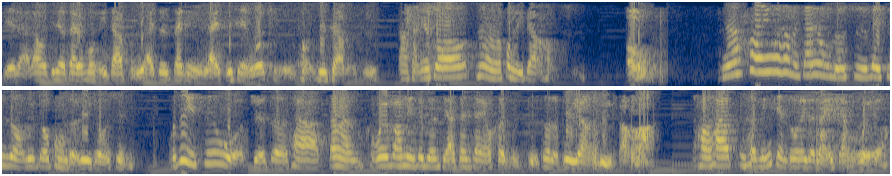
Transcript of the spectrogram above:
些啦，然后我今天带了凤梨大福来，就是在你来之前，我有请你同事吃东西，然后闪电说那个凤梨非常好吃。哦。然后因为他们家用的是类似这种绿豆碰的绿豆馅，我自己吃我觉得它当然口味方面就跟其他三家有很独特的不一样的地方嘛，然后它很明显多了一个奶香味了。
